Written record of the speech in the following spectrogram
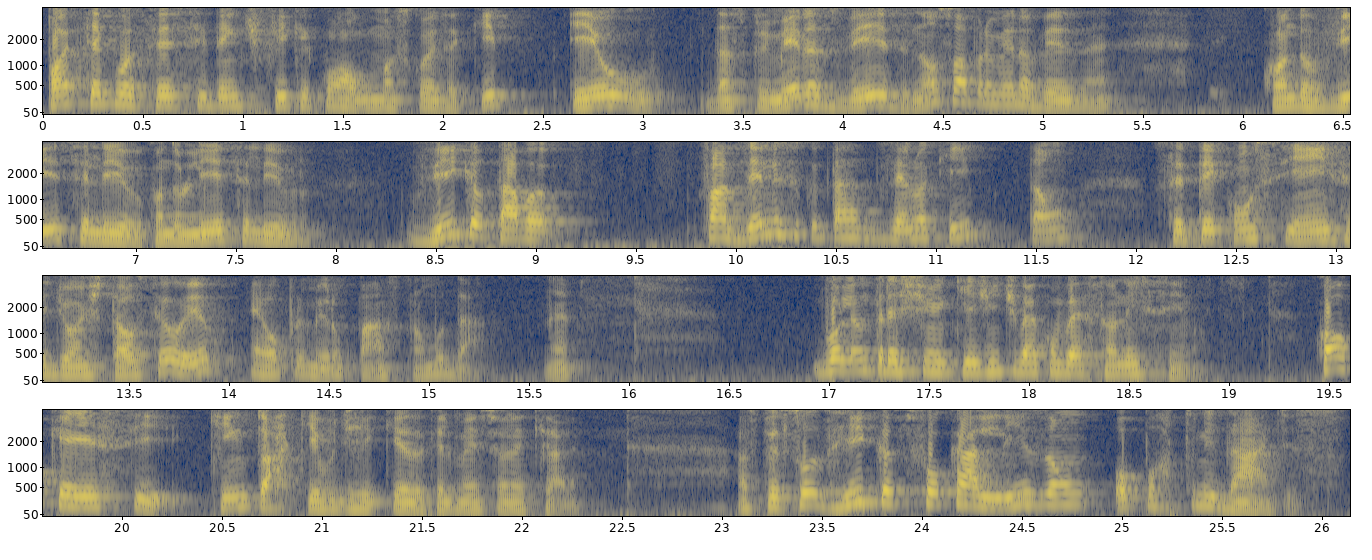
Pode ser que você se identifique com algumas coisas aqui. Eu, das primeiras vezes, não só a primeira vez, né? Quando vi esse livro, quando li esse livro, vi que eu estava fazendo isso que está dizendo aqui. Então, você ter consciência de onde está o seu erro é o primeiro passo para mudar, né? Vou ler um trechinho aqui e a gente vai conversando em cima. Qual que é esse quinto arquivo de riqueza que ele menciona aqui? Olha, as pessoas ricas focalizam oportunidades.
